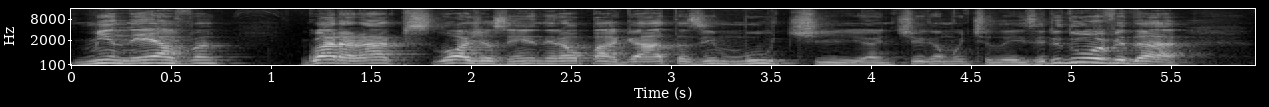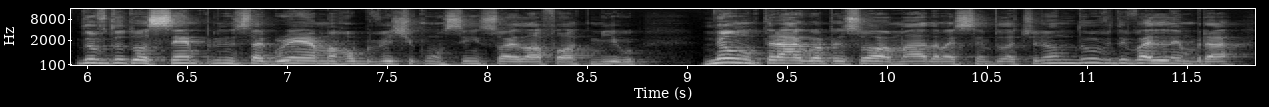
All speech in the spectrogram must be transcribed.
Minerva, Guararapes, Lojas Renner, Alpargatas e Multi, antiga Multilaser. E dúvida? Dúvida eu tô sempre no Instagram, arroba investir com sim, só ir lá falar comigo. Não trago a pessoa amada, mas sempre lá tirando dúvida. E vale lembrar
